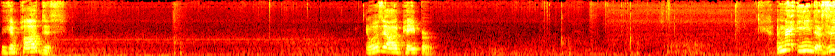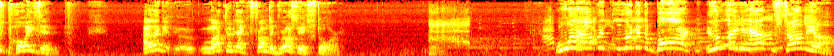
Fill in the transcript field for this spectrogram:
We can pause this. And was the other paper? I'm not eating this. This is poison. I like uh, mushroom like from the grocery store. What happened? Look at the bar. It looks like he has insomnia.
